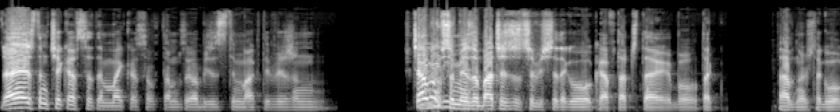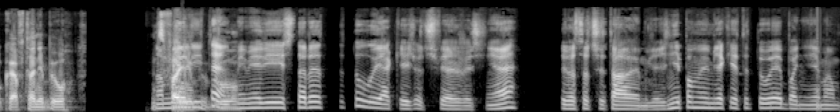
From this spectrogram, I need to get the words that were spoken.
Ja jestem ciekaw, co ten Microsoft tam zrobi z tym Activision. Chciałbym w sumie zobaczyć rzeczywiście tego Warcrafta 4, bo tak dawno już tego Warcrafta nie było. No Więc fajnie mieli by ten, było. mieli stare tytuły jakieś odświeżyć, nie? Tyle co czytałem gdzieś. Nie powiem jakie tytuły, bo nie mam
